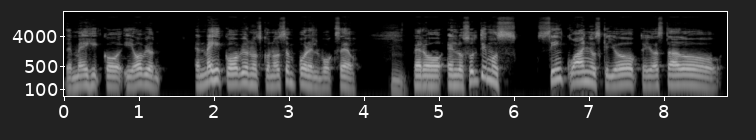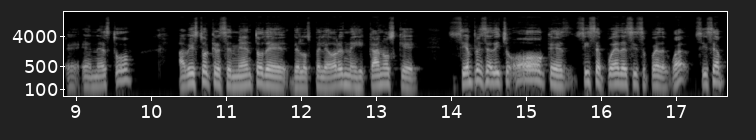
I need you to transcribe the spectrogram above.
de México, y obvio, en México, obvio, nos conocen por el boxeo. Mm. Pero en los últimos cinco años que yo, que yo he estado en esto, ha visto el crecimiento de, de los peleadores mexicanos que siempre se ha dicho, oh, que sí se puede, sí se puede. Bueno, sí se ha,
